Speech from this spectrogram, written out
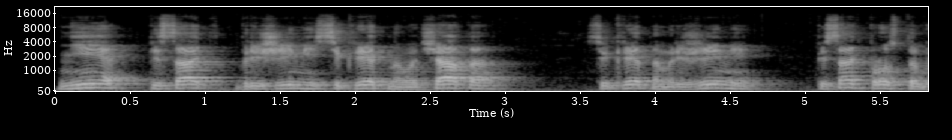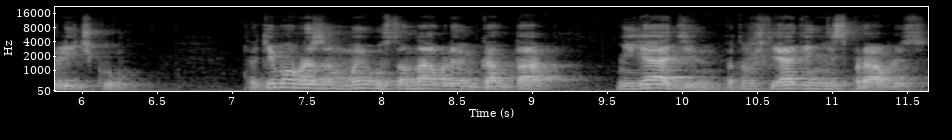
не писать в режиме секретного чата, в секретном режиме, писать просто в личку. Таким образом мы устанавливаем контакт. Не я один, потому что я один не справлюсь.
